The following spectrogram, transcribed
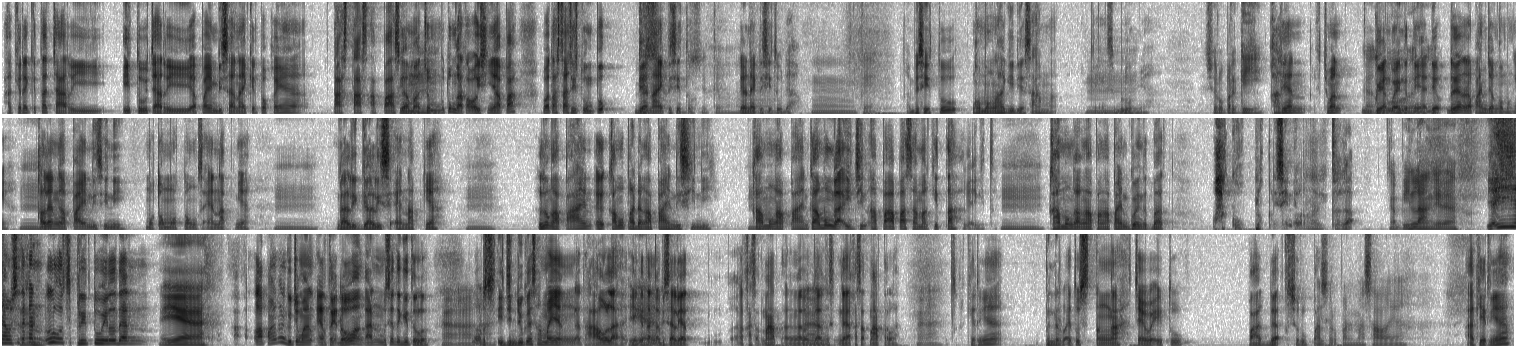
Akhirnya kita cari itu, cari apa yang bisa naikin pokoknya tas-tas apa segala macem itu nggak tahu isinya apa. Pokoknya tas-tas ditumpuk, dia naik di situ. Situ. Dia naik di situ udah. Hmm, oke. Habis itu ngomong lagi dia sama kayak sebelumnya. Suruh pergi. Kalian cuman gue yang gue inget nih ya, dia dia ada panjang ngomongnya. Kalian ngapain di sini? Motong-motong seenaknya, Hmm. gali-gali seenaknya. Hmm. Lu ngapain? Eh kamu pada ngapain di sini? Kamu ngapain? Kamu nggak izin apa-apa sama kita? Kayak gitu. Hmm. kamu nggak ngapa-ngapain? Gue inget banget wah goblok nih senior lagi kagak. Nggak bilang gitu. ya iya maksudnya kan lu spiritual dan Iya. lapangan kan gue cuma RT doang kan maksudnya gitu loh. Heeh. lu harus izin juga sama yang nggak tahu lah yang kita Iya. nggak bisa lihat ah, kasat mata nggak kasat mata lah. Akhirnya bener pak itu setengah cewek itu pada kesurupan Kesurupan masal ya. akhirnya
